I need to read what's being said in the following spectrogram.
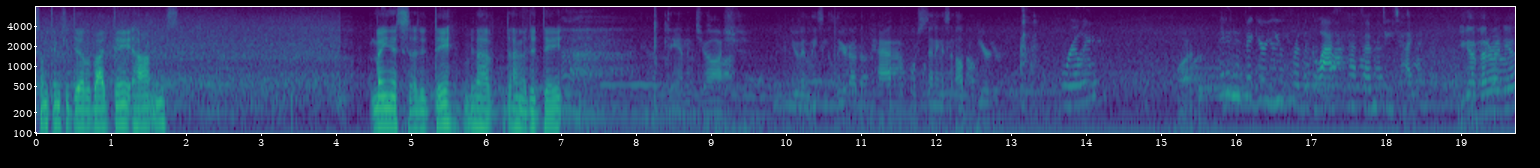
Sometimes you do have a bad day, it happens. Mine is a good day. We have having a good day. God damn it, Josh. Can you have at least cleared out the path before sending us up here? Really? What? I didn't figure you for the glass half empty type. You got a better idea?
